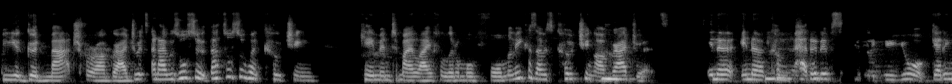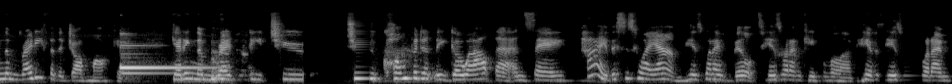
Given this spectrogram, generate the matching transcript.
be a good match for our graduates. And I was also, that's also where coaching came into my life a little more formally because I was coaching our mm-hmm. graduates in a in a competitive city like New York, getting them ready for the job market, getting them ready to to confidently go out there and say, Hi, this is who I am. Here's what I've built. Here's what I'm capable of. Here's, here's what I'm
